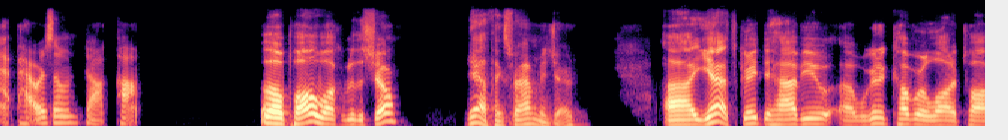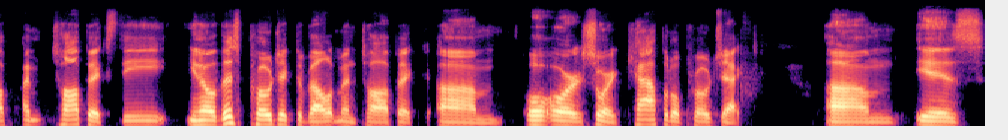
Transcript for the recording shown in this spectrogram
at powerzone.com. Hello, Paul. Welcome to the show. Yeah, thanks for having me, Jared. Uh, yeah, it's great to have you. Uh, we're going to cover a lot of top um, topics. The you know this project development topic, um, or, or sorry, capital project, um, is.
